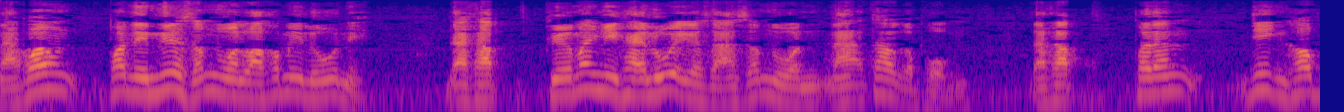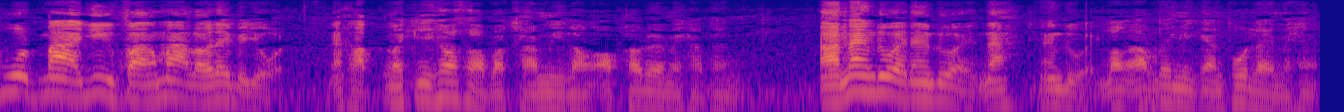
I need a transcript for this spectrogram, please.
นะเพราะเพราะในเนื้อสำนวนเราเขาไม่รู้นี่นะครับคือไม่มีใครรู้เอกสารสำนวนนะเท่ากับผมนะครับเพราะฉะนั้นยิ่งเขาพูดมากยิ่งฟังมากเราได้ประโยชน์นะครับ เมื่อกี้เข้าสอบปากคำมีรองออฟเข้าด้วยไหมครับท่าน อ่านั่งด้วยนั่งด้วยนะนั่งด้วยลองอัพได้มีการพูดอะไรไหมฮะ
